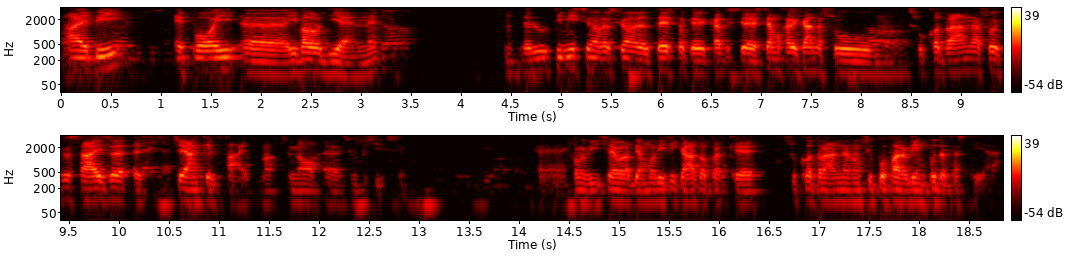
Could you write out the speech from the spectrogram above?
A e B e poi eh, i valori di n. Nell'ultimissima versione del testo che stiamo caricando su, su CodeRunner, su Exercise, eh, c'è anche il file, ma se no è semplicissimo. Eh, come vi dicevo l'abbiamo modificato perché su CodeRunner non si può fare l'input da tastiera.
